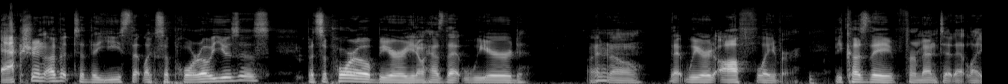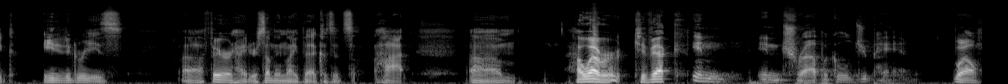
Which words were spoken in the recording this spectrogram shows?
action of it to the yeast that like Sapporo uses, but Sapporo beer, you know, has that weird, I don't know, that weird off flavor because they ferment it at like 80 degrees uh, Fahrenheit or something like that because it's hot. Um, however, Quebec, in in tropical Japan. well,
